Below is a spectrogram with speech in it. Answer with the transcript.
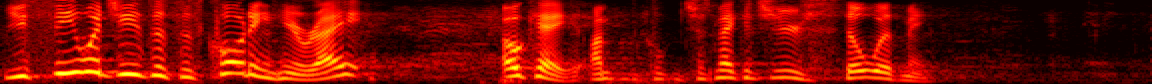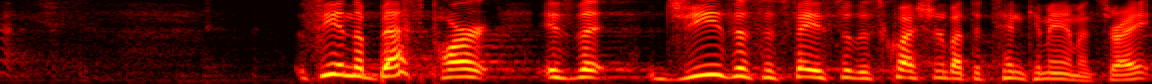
You see what Jesus is quoting here, right? Okay, I'm just making sure you're still with me. See, and the best part is that Jesus is faced with this question about the Ten Commandments, right?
